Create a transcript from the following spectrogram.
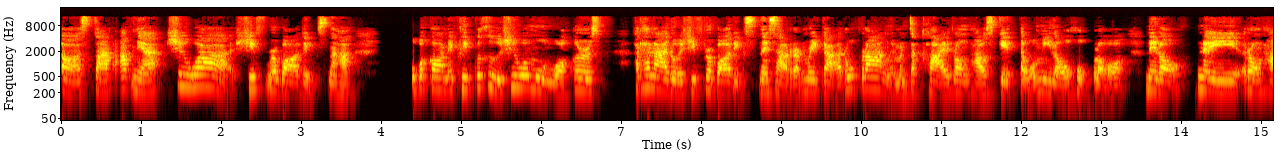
เอ่อสตาร์ทอัพเนี้ยชื่อว่า Shift Robotics นะคะ อุปกรณ์ในคลิปก็คือชื่อว่า Moonwalkers พัฒนาโดย Shift Robotics ในสหรัฐอเมริการูปร่างเนี่ยมันจะคล้ายรองเท้าสเก็ต แต่ว่ามีล้อหกล้อในรอในรองเท้า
